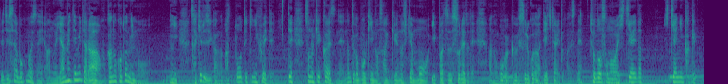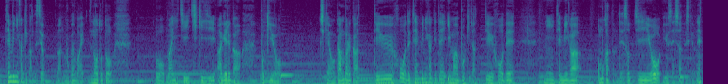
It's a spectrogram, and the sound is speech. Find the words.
で実際僕もですねあのやめてみたら他のことにもに避ける時間が圧倒的に増えてでその結果ですねなんとか簿記の3級の試験も一発ストレートであの合格することができたりとかですね。ちょうどその引き合いだ引き合いにかけ天秤にかけたんですよ。あの僕の場合ノートとを毎日1記事上げるか簿記を試験を頑張るかっていう方で天秤にかけて今は簿記だっていう方でに天秤が重かったのでそっちを優先したんですけどね。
